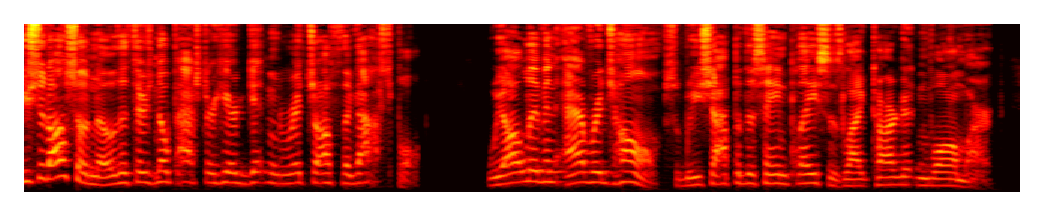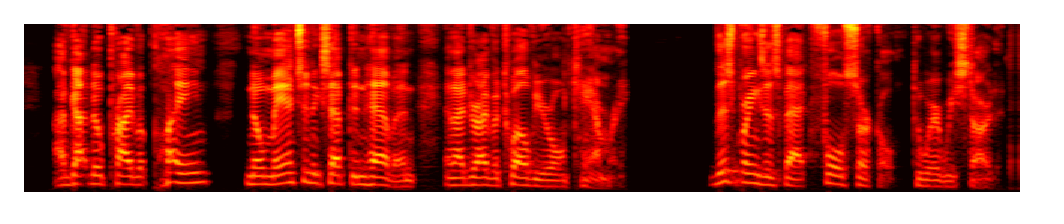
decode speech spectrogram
You should also know that there's no pastor here getting rich off the gospel. We all live in average homes. We shop at the same places like Target and Walmart. I've got no private plane, no mansion except in heaven, and I drive a 12 year old Camry. This brings us back full circle to where we started.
